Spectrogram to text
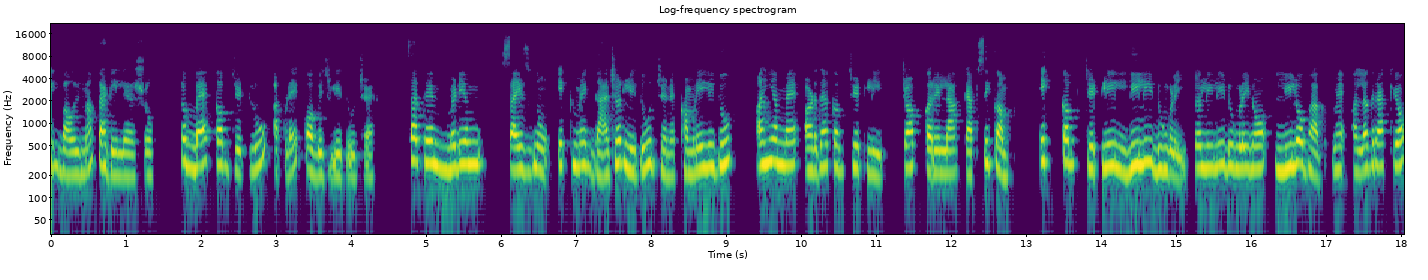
એક બાઉલમાં કાઢી લેશું. તો બે કપ જેટલું આપણે કોબીજ લીધું છે. સાથે મીડિયમ સાઇઝનું એક મેં ગાજર લીધું, જેને ખમણી લીધું. અહીંયા મેં અડધા કપ જેટલી ચોપ કરેલા કેપ્સિકમ, એક કપ જેટલી લીલી ડુંગળી. તો લીલી ડુંગળીનો લીલો ભાગ મેં અલગ રાખ્યો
